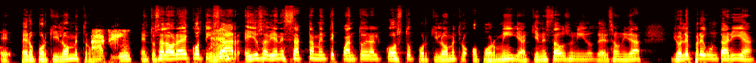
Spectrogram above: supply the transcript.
eh, pero por kilómetro. Ah, Entonces a la hora de cotizar, ellos sabían exactamente cuánto era el costo por kilómetro o por milla aquí en Estados Unidos de esa unidad. Yo le preguntaría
